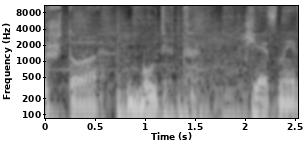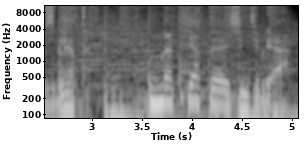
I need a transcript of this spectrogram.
Что будет? Честный взгляд на 5 сентября –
